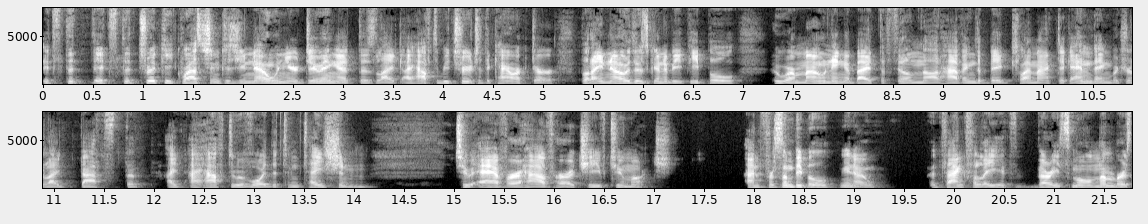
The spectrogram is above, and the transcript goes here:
it's the it's the tricky question because you know when you're doing it there's like i have to be true to the character but i know there's going to be people who are moaning about the film not having the big climactic ending but you're like that's the i, I have to avoid the temptation to ever have her achieve too much and for some people you know thankfully it's very small numbers.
